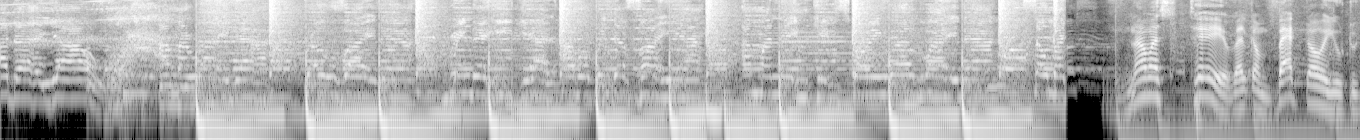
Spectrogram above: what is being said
harder, yo. I'm a rider, provider. Bring the heat, yeah. I will bring the fire. And my name keeps going worldwide. So much. नमस्ते welcome back to our YouTube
